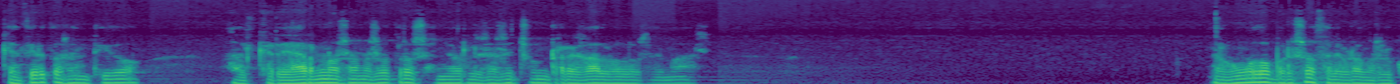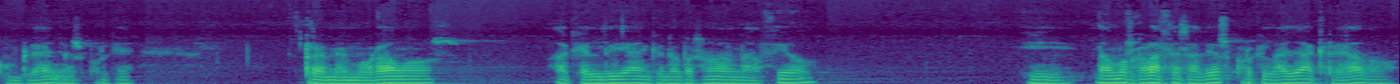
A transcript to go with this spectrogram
Que en cierto sentido, al crearnos a nosotros, Señor, les has hecho un regalo a los demás. De algún modo por eso celebramos el cumpleaños, porque rememoramos aquel día en que una persona nació y damos gracias a Dios porque la haya creado.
